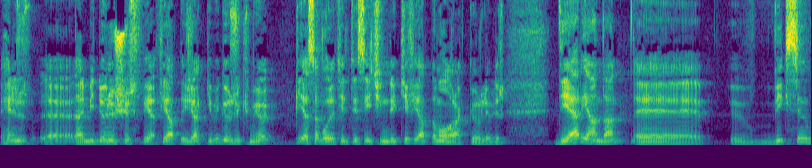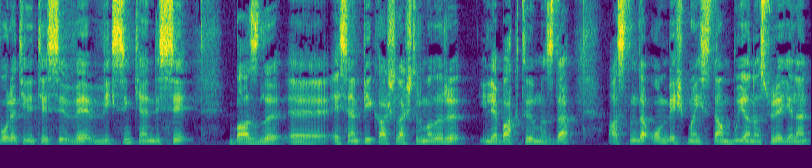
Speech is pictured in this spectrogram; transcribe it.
henüz e, yani bir dönüşü fiyatlayacak gibi gözükmüyor. Piyasa volatilitesi içindeki fiyatlama olarak görülebilir. Diğer yandan e, VIX'in volatilitesi ve VIX'in kendisi bazlı S&P karşılaştırmaları ile baktığımızda aslında 15 Mayıs'tan bu yana süre gelen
